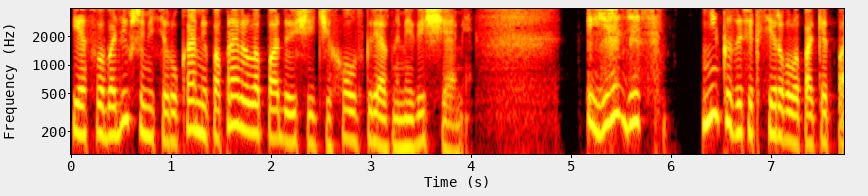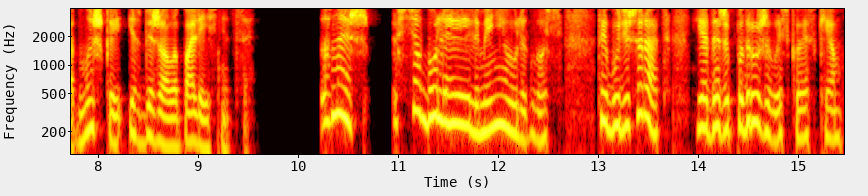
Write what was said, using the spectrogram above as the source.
и освободившимися руками поправила падающий чехол с грязными вещами. «Я здесь». Ника зафиксировала пакет под мышкой и сбежала по лестнице. «Знаешь, все более или менее улеглось. Ты будешь рад. Я даже подружилась кое с кем».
